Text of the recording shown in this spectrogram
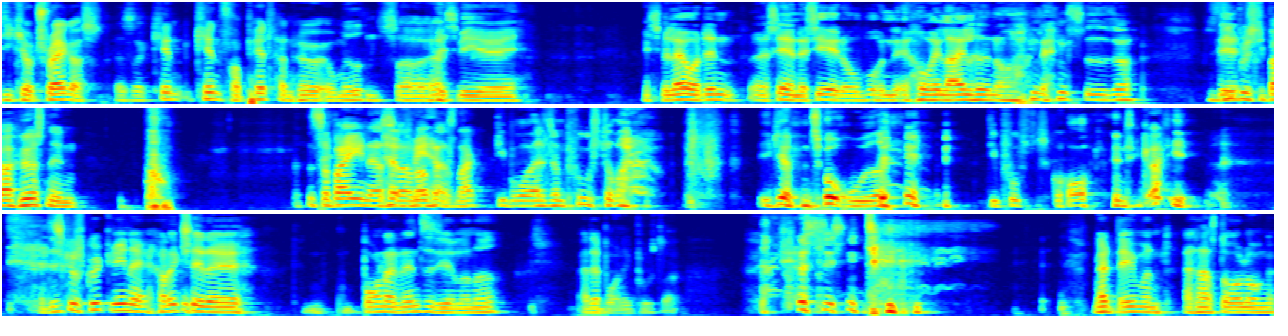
de kan jo track os. Altså, kendt, kendt fra PET, han hører jo med, Mm. så... Øh, Hvis vi, øh, hvis vi laver den, og ser en asiat over, på den, over i lejligheden over på den anden side, så lige pludselig bare hører sådan en... så bare en af så op han- og snakke de bruger alle sammen pusterør. igennem to ruder. de puster sgu hårdt. det gør de. Men det skal du sgu ikke grine af. Har du ikke set uh, Born Identity eller noget? Ja, det bruger han ikke puster. Matt Damon, han har store lunger.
